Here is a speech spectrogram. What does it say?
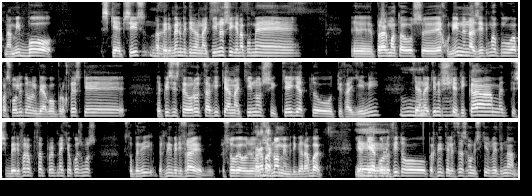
να μην μπω σκέψεις, να ναι. περιμένουμε την ανακοίνωση για να πούμε ε, πράγματα ως ε, έχουν. Είναι ένα ζήτημα που απασχολεί τον Ολυμπιακό προχθές και επίσης θεωρώ ότι θα βγει και ανακοίνωση και για το τι θα γίνει και ανακοίνωση σχετικά με τη συμπεριφορά που θα πρέπει να έχει ο κόσμος στο παιχνίδι με τη Φράιμπουργκ. Στο, συγγνώμη, με την Καραμπάκ. Γιατί ε, ακολουθεί το παιχνίδι τελευταίας αγωνιστικής με την Άντ.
